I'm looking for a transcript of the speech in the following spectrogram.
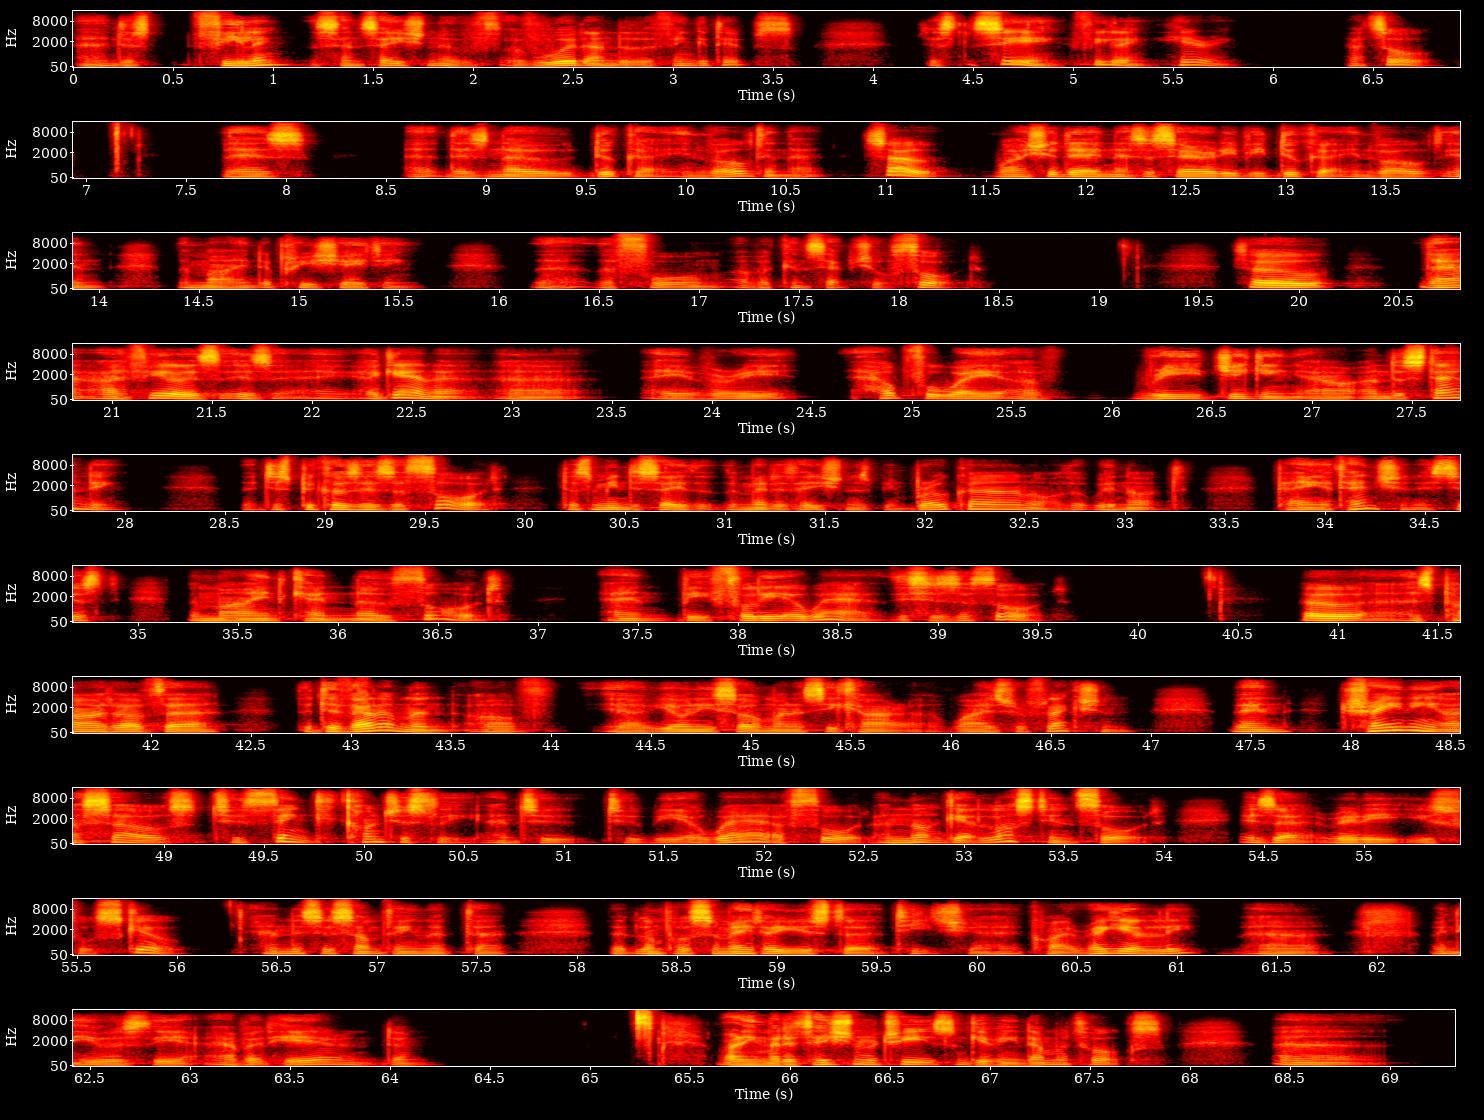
uh, just feeling the sensation of, of wood under the fingertips, just seeing, feeling, hearing. That's all. There's uh, there's no dukkha involved in that. So why should there necessarily be dukkha involved in the mind appreciating the, the form of a conceptual thought? So that I feel is is again a, a, a very helpful way of rejigging our understanding. That just because there's a thought doesn't mean to say that the meditation has been broken or that we're not paying attention. It's just the mind can know thought and be fully aware this is a thought. So, uh, as part of the, the development of uh, yoniso manasikara, wise reflection, then training ourselves to think consciously and to, to be aware of thought and not get lost in thought is a really useful skill. And this is something that uh, that Luang Por Sumedho used to teach uh, quite regularly uh, when he was the abbot here and um, running meditation retreats and giving Dhamma talks, uh,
